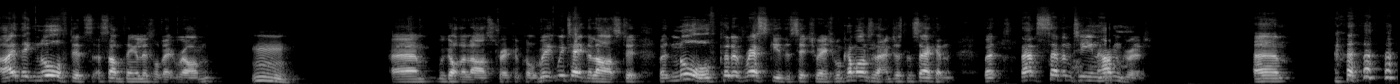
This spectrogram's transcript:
I think North did something a little bit wrong. Mm. Um, we got the last trick, of course. We, we take the last two. But North could have rescued the situation. We'll come on to that in just a second. But that's 1700. Um,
